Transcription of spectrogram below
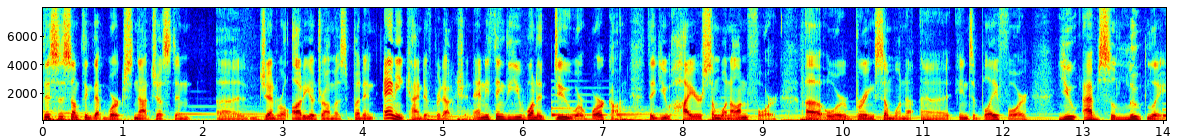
This is something that works not just in uh, general audio dramas, but in any kind of production, anything that you want to do or work on, that you hire someone on for uh, or bring someone uh, into play for, you absolutely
